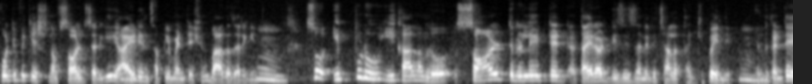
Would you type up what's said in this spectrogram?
ఫోర్టిఫికేషన్ ఆఫ్ సాల్ట్ జరిగి ఐడిన్ సప్లిమెంటేషన్ బాగా జరిగింది. సో ఇప్పుడు ఈ కాలంలో సాల్ట్ రిలేటెడ్ థైరాయిడ్ డిసీజ్ అనేది చాలా తగ్గిపోయింది. ఎందుకంటే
